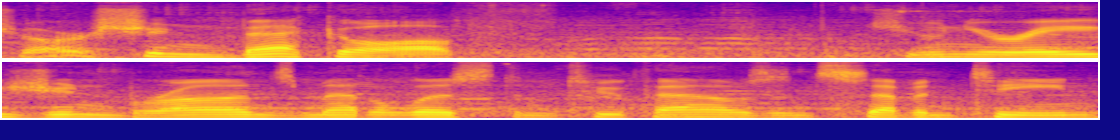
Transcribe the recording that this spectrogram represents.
Sharshenbekov, junior Asian bronze medalist in 2017.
